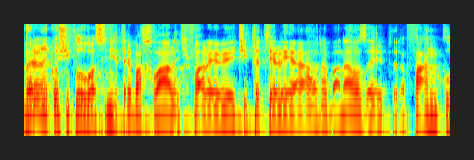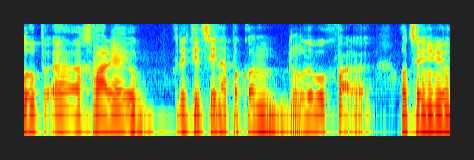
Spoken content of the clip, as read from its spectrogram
Veroniku Šiklovú asi netreba chváliť. Chvália jej čitatelia, ona má naozaj teda fanklub, chvália ju kritici napokon lebo oceňujú.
